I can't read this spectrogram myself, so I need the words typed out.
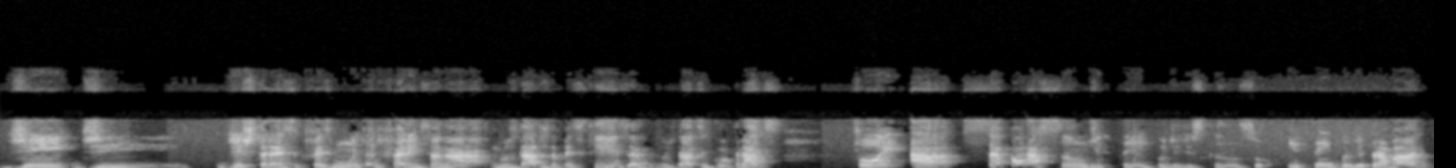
de, de, de estresse que fez muita diferença na, nos dados da pesquisa, nos dados encontrados, foi a separação de tempo de descanso e tempo de trabalho.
